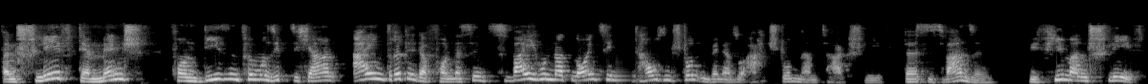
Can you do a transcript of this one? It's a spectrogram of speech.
dann schläft der Mensch von diesen 75 Jahren ein Drittel davon, das sind 219.000 Stunden, wenn er so acht Stunden am Tag schläft. Das ist Wahnsinn wie viel man schläft.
